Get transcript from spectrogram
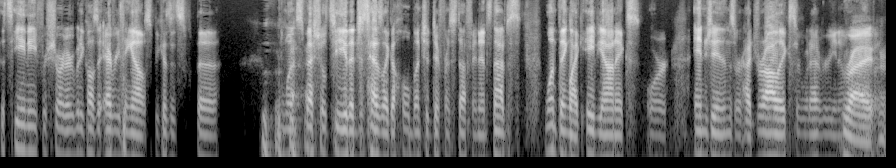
it's E and E for short. Everybody calls it everything else because it's the one specialty that just has like a whole bunch of different stuff in it. It's not just one thing like avionics or engines or hydraulics or whatever, you know. Right. A,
